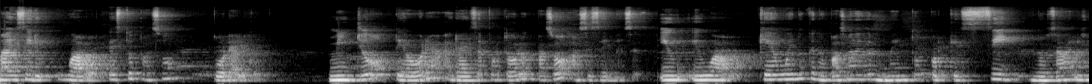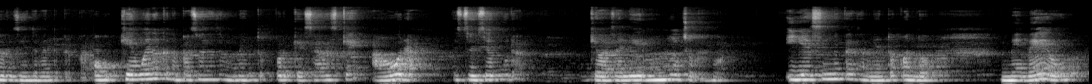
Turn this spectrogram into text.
Va a decir, wow, esto pasó por algo. Mi yo de ahora agradece por todo lo que pasó hace seis meses. Y, y wow, qué bueno que no pasó en ese momento porque sí nos estaba lo suficientemente preparado. O qué bueno que no pasó en ese momento porque sabes que ahora estoy segura que va a salir mucho mejor. Y ese es mi pensamiento cuando me veo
